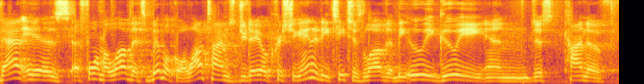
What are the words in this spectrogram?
That is a form of love that's biblical. A lot of times Judeo Christianity teaches love to be ooey gooey and just kind of,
